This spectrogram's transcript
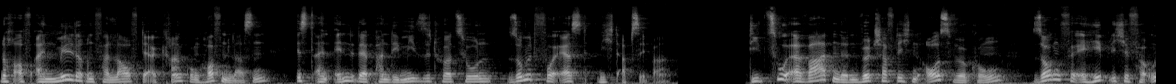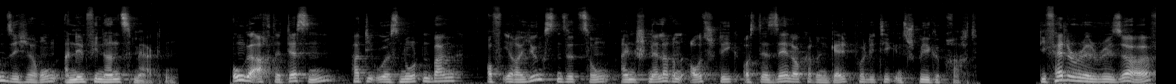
noch auf einen milderen Verlauf der Erkrankung hoffen lassen, ist ein Ende der Pandemiesituation somit vorerst nicht absehbar. Die zu erwartenden wirtschaftlichen Auswirkungen sorgen für erhebliche Verunsicherung an den Finanzmärkten. Ungeachtet dessen hat die US-Notenbank auf ihrer jüngsten Sitzung einen schnelleren Ausstieg aus der sehr lockeren Geldpolitik ins Spiel gebracht. Die Federal Reserve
